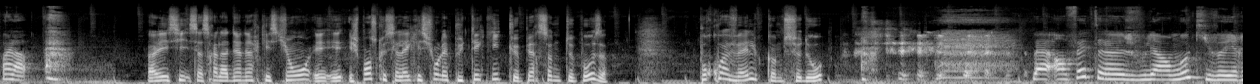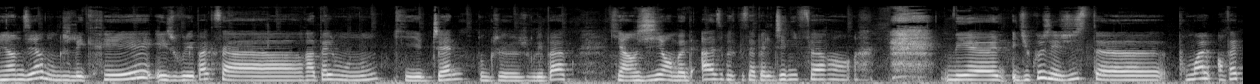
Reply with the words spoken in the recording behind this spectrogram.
voilà. Allez, si, ça sera la dernière question. et je pense que c'est la question la plus technique que personne te pose. Pourquoi Vel comme pseudo bah, En fait, euh, je voulais un mot qui veuille rien dire, donc je l'ai créé et je voulais pas que ça rappelle mon nom qui est Jen, donc je, je voulais pas qu'il y ait un J en mode A, c'est parce que ça s'appelle Jennifer. Hein. Mais euh, du coup, j'ai juste. Euh, pour moi, en fait,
